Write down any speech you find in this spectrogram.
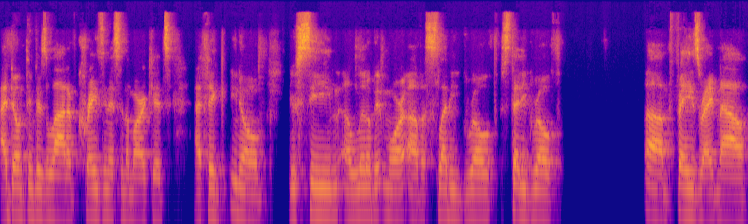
I don't think there's a lot of craziness in the markets. I think you know you're seeing a little bit more of a steady growth, steady growth um, phase right now.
